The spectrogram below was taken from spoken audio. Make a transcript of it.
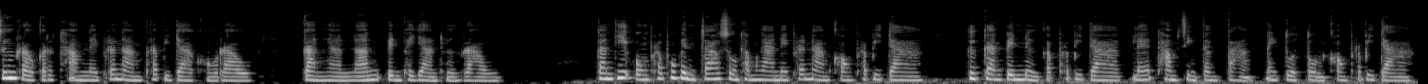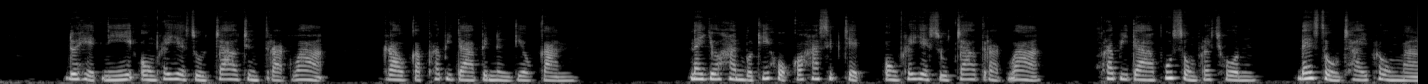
ซึ่งเรากระทำในพระนามพระบิดาของเรา การงานนั้นเป็นพยานถึงเรา การที่องค์พระผู้เป็นเจ้าทรงทำงานในพระนามของพระบิดา คือการเป็นหนึ่งกับพระบิดาและทำสิ่งต่างๆ ในตัวตนของพระบิดา ด้วยเหตุนี้องค์พระเยซูเจ้าจึงตรัสว่า เรากับพระบิดาเป็นหนึ่งเดียวกัน ในโยฮันบทที่6ข้อ57 องค์พระเยซูเจ้าตรัสว่า พระบิดาผู้ทรงพระชน ได้ทรงใช้พระองค์มา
